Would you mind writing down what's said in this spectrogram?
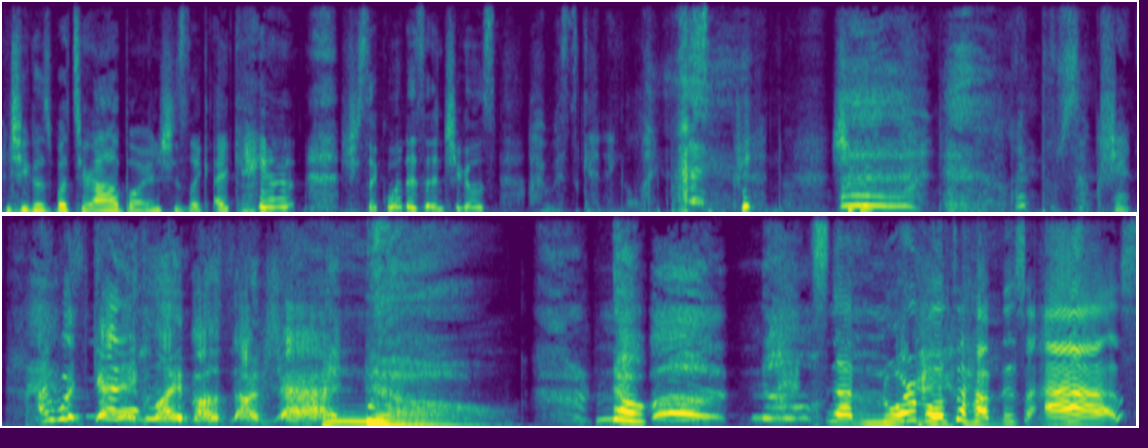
And she goes, What's your alibi? And she's like, I can't. She's like, What is it? And she goes, I was getting liposuction. she goes, What? Liposuction. I was getting liposuction. No. No. no. It's not normal to have this ass.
